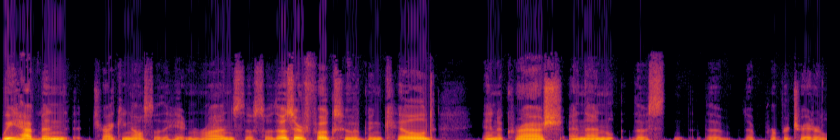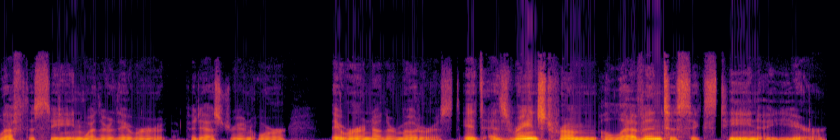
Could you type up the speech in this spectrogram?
We have been tracking also the hit and runs. So, so those are folks who have been killed in a crash and then the, the, the perpetrator left the scene, whether they were a pedestrian or they were another motorist. It has ranged from 11 to 16 a year.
